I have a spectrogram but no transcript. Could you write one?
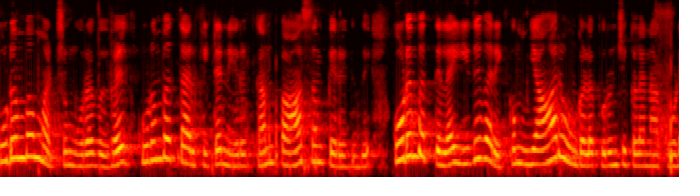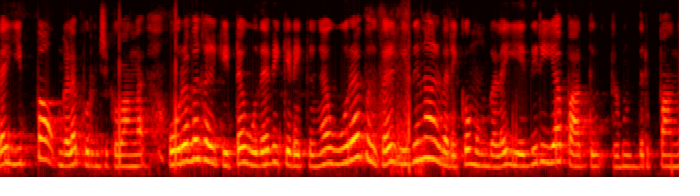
குடும்பம் மற்றும் உறவுகள் குடும்பத்தார்கிட்ட நெருக்கம் பாசம் பெருகுது. குடும்பத்தில் இதுவரைக்கும் யார் உங்களை புரிஞ்சுக்கலனா கூட இப்போ உங்களை புரிஞ்சுக்குவாங்க. உறவுகள் கிட்ட உதவி கிடைக்குங்க. உறவுகள் இது நாள் வரைக்கும் உங்களை எதிரியாக பார்த்துட்டு இருந்திருப்பாங்க.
